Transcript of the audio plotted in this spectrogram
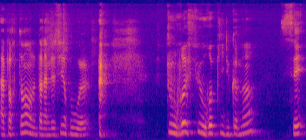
important dans la mesure où euh, tout refus ou repli du commun, c'est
